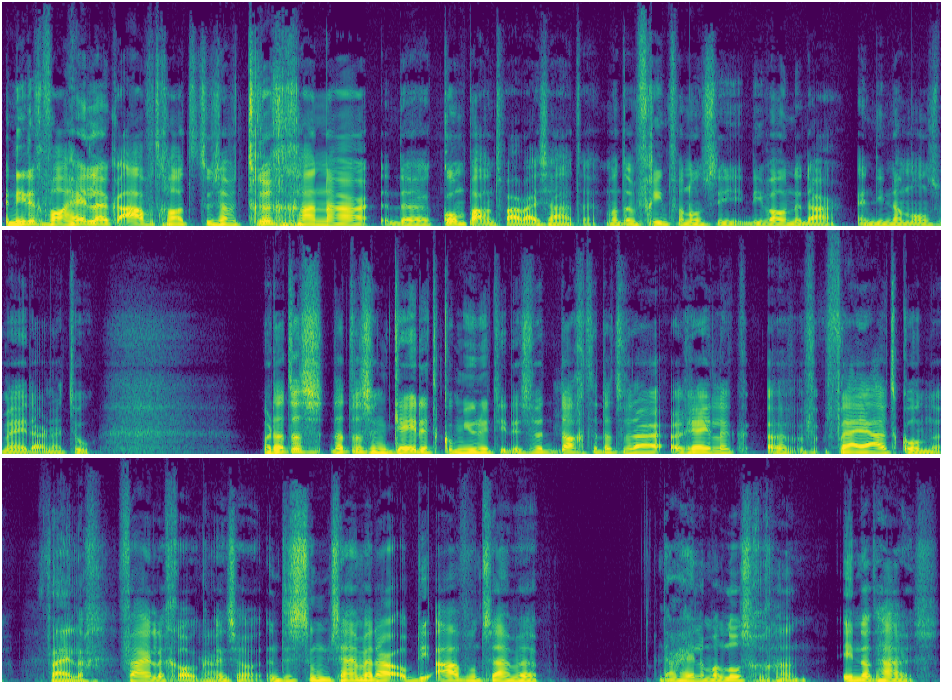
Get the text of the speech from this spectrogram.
In ieder geval een hele leuke avond gehad. Toen zijn we teruggegaan naar de compound waar wij zaten. Want een vriend van ons die, die woonde daar en die nam ons mee daar naartoe. Maar dat was, dat was een gated community. Dus we dachten dat we daar redelijk eh, vrij uit konden. Veilig. Veilig ook Ja. en zo. En dus toen zijn we daar op die avond zijn we daar helemaal losgegaan. In dat huis.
